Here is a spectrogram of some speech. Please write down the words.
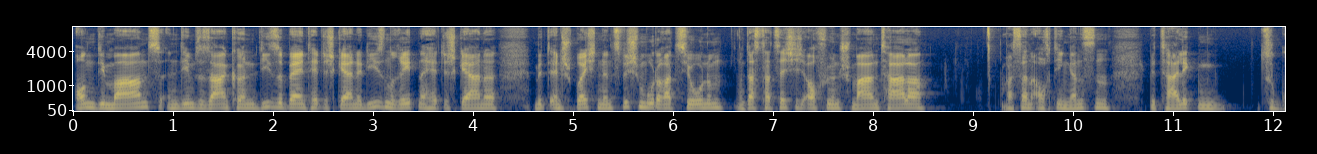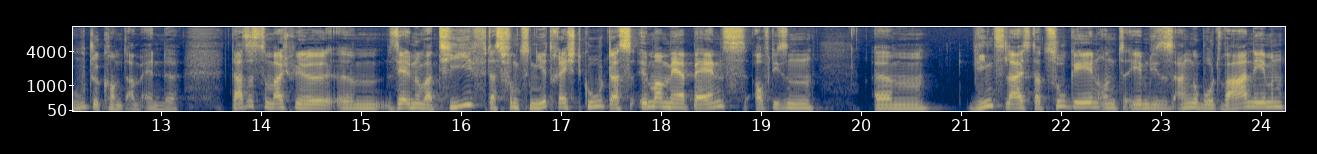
on demand, indem sie sagen können, diese Band hätte ich gerne, diesen Redner hätte ich gerne, mit entsprechenden Zwischenmoderationen und das tatsächlich auch für einen schmalen Taler, was dann auch den ganzen Beteiligten zugute kommt am Ende. Das ist zum Beispiel ähm, sehr innovativ, das funktioniert recht gut, dass immer mehr Bands auf diesen ähm, Dienstleister zugehen und eben dieses Angebot wahrnehmen.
